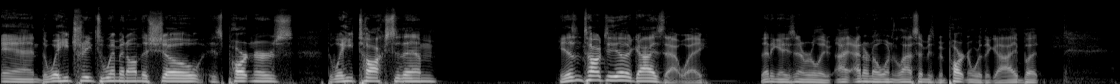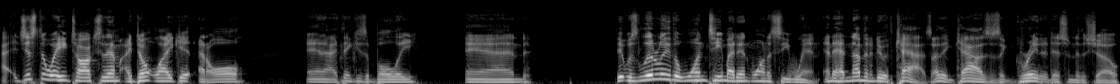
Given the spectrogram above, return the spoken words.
And the way he treats women on the show, his partners, the way he talks to them, he doesn't talk to the other guys that way. Then again, he's never really, I, I don't know when the last time he's been partnered with a guy, but just the way he talks to them, I don't like it at all. And I think he's a bully. And it was literally the one team I didn't want to see win. And it had nothing to do with Kaz. I think Kaz is a great addition to the show.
